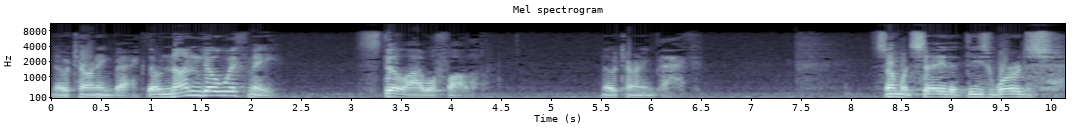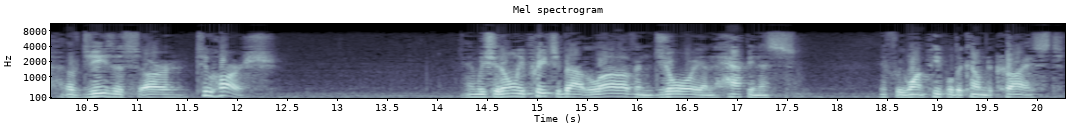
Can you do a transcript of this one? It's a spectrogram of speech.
No turning back. Though none go with me, still I will follow. No turning back. Some would say that these words of Jesus are too harsh and we should only preach about love and joy and happiness if we want people to come to Christ.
